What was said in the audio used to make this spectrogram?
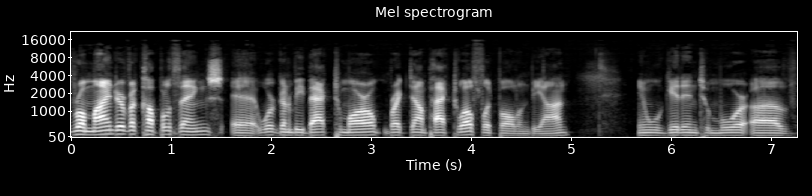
reminder of a couple of things. Uh, we're going to be back tomorrow, break down Pac 12 football and beyond, and we'll get into more of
